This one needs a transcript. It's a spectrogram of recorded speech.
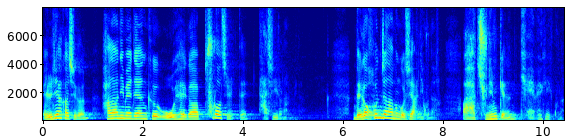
엘리야가 지금 하나님에 대한 그 오해가 풀어질 때 다시 일어납니다. 내가 혼자 남은 것이 아니구나. 아, 주님께는 계획이 있구나.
